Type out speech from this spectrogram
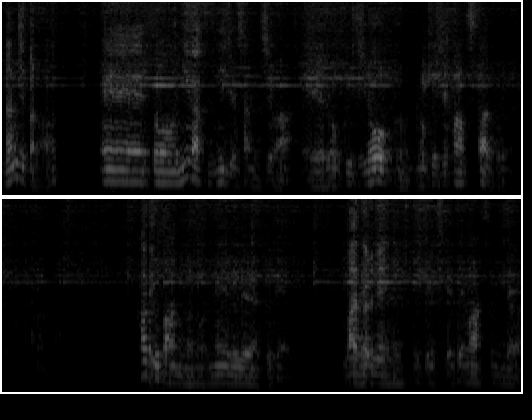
何時から？えーと、2月23日は、えー6時オープン、6時半スタートになってます。各バンドのメール予約で、バレットね受け付けてますんで、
